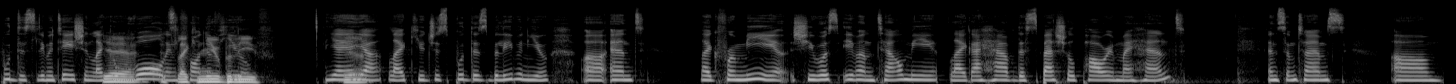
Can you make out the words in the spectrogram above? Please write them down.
put this limitation like yeah, a wall it's in like front new of you. Yeah, Yeah. yeah. Like you just put this belief in you, uh, and like for me, she was even tell me like I have the special power in my hand, and sometimes, um,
